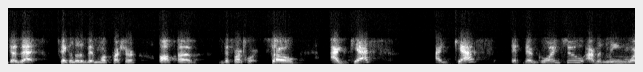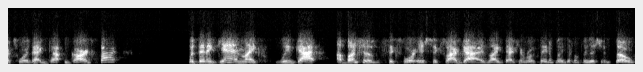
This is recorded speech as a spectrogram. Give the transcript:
does that take a little bit more pressure off of the front court? So I guess, I guess if they're going to, I would lean more toward that guard spot. But then again, like we've got a bunch of six four ish, six five guys like that can rotate and play different positions. So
